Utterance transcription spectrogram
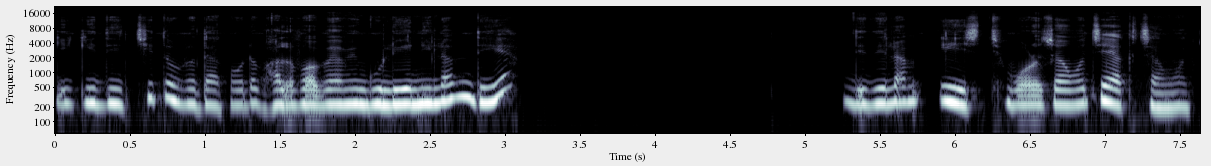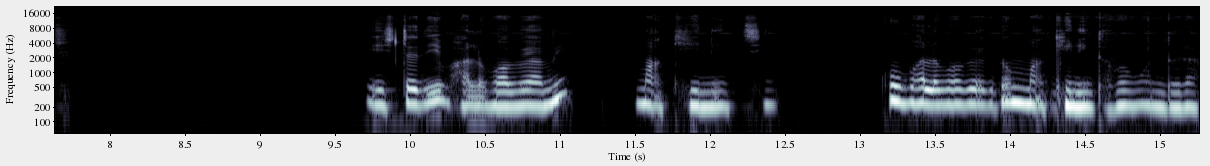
কি কি দিচ্ছি তোমরা দেখো, ওটা ভালোভাবে আমি গুলিয়ে নিলাম দিয়ে। দিয়ে দিলাম ইস্ট, বড় চামচে, এক চামচ। ইস্টটা দিয়ে ভালোভাবে আমি মাখিয়ে নিচ্ছি। খুব ভালোভাবে একদম মাখিয়ে নিতে হবে বন্ধুরা।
